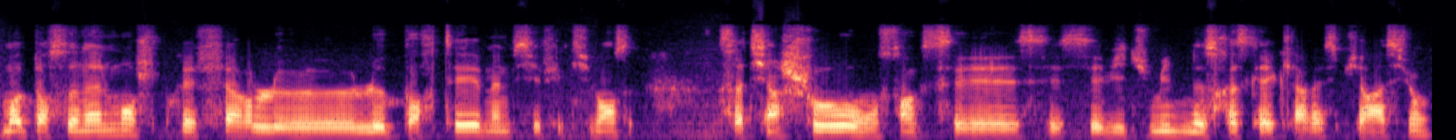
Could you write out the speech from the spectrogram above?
moi personnellement, je préfère le, le porter, même si effectivement ça, tient chaud, on sent que c'est vite humide, ne serait-ce qu'avec la respiration.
